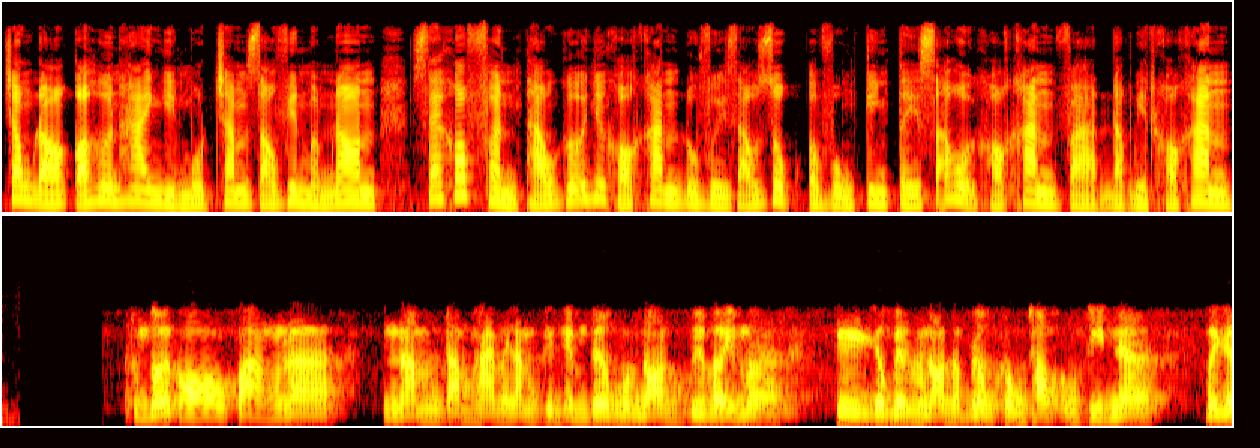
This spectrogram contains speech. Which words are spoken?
trong đó có hơn 2.100 giáo viên mầm non, sẽ góp phần tháo gỡ những khó khăn đối với giáo dục ở vùng kinh tế xã hội khó khăn và đặc biệt khó khăn. Chúng tôi có khoảng là 525 cái điểm trường mầm non, vì vậy mà cái dấu viên mầm non hợp đồng 0609 là bây giờ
